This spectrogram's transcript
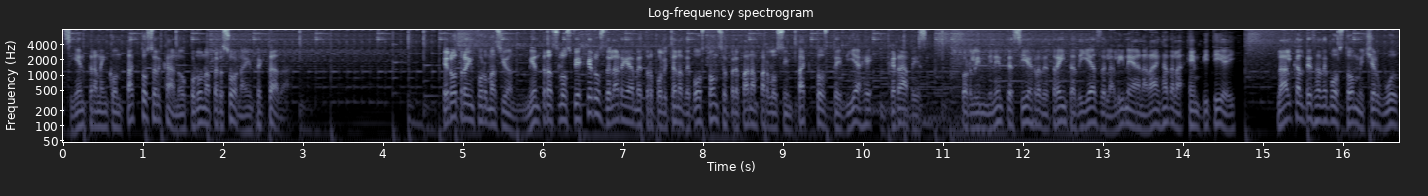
si entran en contacto cercano con una persona infectada. En otra información, mientras los viajeros del área metropolitana de Boston se preparan para los impactos de viaje graves por el inminente cierre de 30 días de la línea naranja de la MBTA, la alcaldesa de Boston, Michelle Wood,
